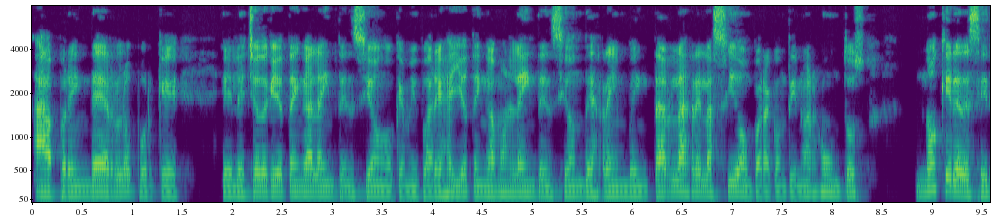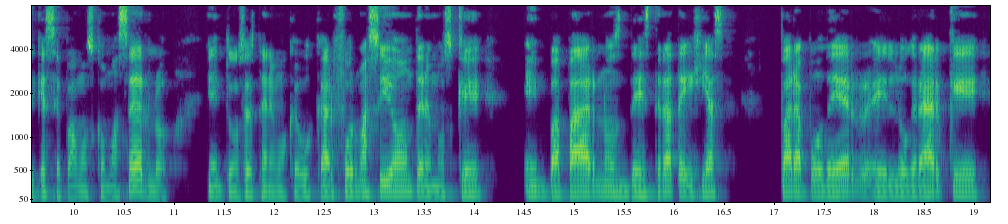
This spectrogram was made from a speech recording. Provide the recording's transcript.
aprenderlo, porque el hecho de que yo tenga la intención o que mi pareja y yo tengamos la intención de reinventar la relación para continuar juntos, no quiere decir que sepamos cómo hacerlo. Entonces tenemos que buscar formación, tenemos que empaparnos de estrategias para poder eh, lograr que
